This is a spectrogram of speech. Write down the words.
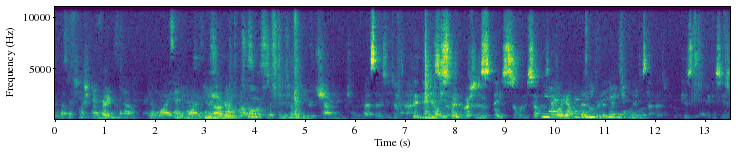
mean, that's not the, I mean, all those. Yes, biblical scholarship suggests for one psalm and years shouting at each other. That's actually just that. Then then you also have the question of they saw themselves. They just that verse. Because I can see it's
